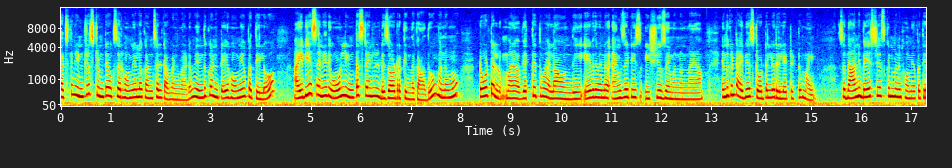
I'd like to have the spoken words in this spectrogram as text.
ఖచ్చితంగా ఇంట్రెస్ట్ ఉంటే ఒకసారి హోమియోలో కన్సల్ట్ అవ్వండి మేడం. ఎందుకంటే హోమియోపతిలో ఐబిఎస్ అనేది ఓన్లీ ఇంటెస్టైనల్ డిజార్డర్ కింద కాదు. మనము టోటల్ మన వ్యక్తిత్వం ఎలా ఉంది ఏ విధమైన యాంగ్జైటీస్ ఇష్యూస్ ఏమైనా ఉన్నాయా? ఎందుకంటే IBS totally related to mind so దాన్ని బేస్ చేసుకుని మనకి హోమియోపతి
